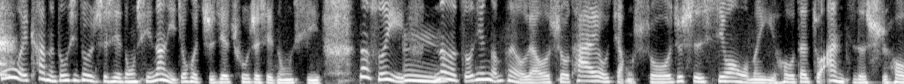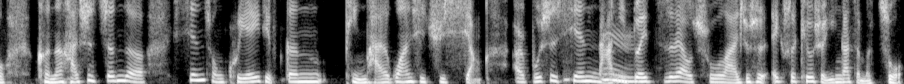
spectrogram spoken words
周围看的东西都是这些东西，那你就会直接出这些东西。那所以，那昨天跟朋友聊的时候，他还有讲说，就是希望我们以后在做案子的时候，可能还是真的先从 creative 跟品牌的关系去想，而不是先拿一堆资料出来，就是 execution 应该怎么做。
